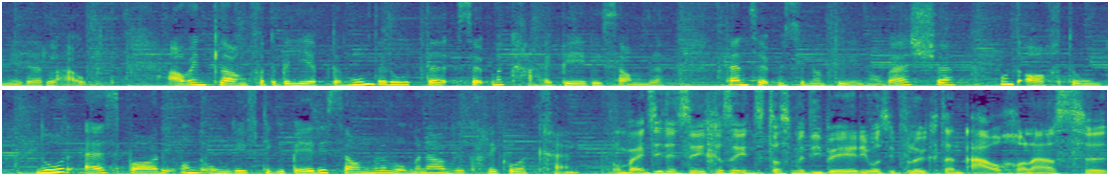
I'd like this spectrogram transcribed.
nicht erlaubt. Auch entlang der beliebten Hunderoute sollte man keine Beere sammeln. Dann sollte man sie natürlich noch waschen und Achtung, nur essbare und ungiftige Beeren sammeln, die man auch wirklich gut kennt. Und wenn Sie dann sicher sind, dass man die Beeren, die Sie pflückt haben, auch essen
